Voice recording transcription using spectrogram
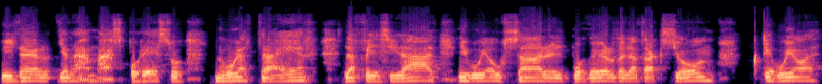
y ya, ya nada más por eso voy a traer la felicidad y voy a usar el poder de la atracción que voy a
